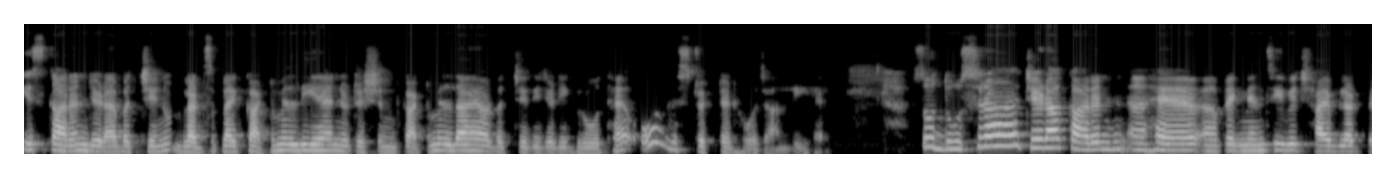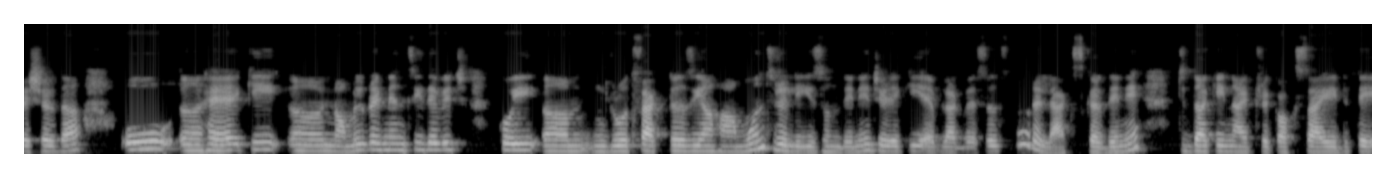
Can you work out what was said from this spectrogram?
ਇਸ ਕਾਰਨ ਜਿਹੜਾ ਬੱਚੇ ਨੂੰ ਬਲੱਡ ਸਪਲਾਈ ਘੱਟ ਮਿਲਦੀ ਹੈ ਨਿਊਟ੍ਰੀਸ਼ਨ ਘੱਟ ਮਿਲਦਾ ਹੈ ਔਰ ਬੱਚੇ ਦੀ ਜਿਹੜੀ ਗਰੋਥ ਹੈ ਉਹ ਰਿਸਟ੍ਰਿਕਟਡ ਹੋ ਜਾਂਦੀ ਹੈ। ਸੋ ਦੂਸਰਾ ਜਿਹੜਾ ਕਾਰਨ ਹੈ ਪ੍ਰੈਗਨੈਂਸੀ ਵਿੱਚ ਹਾਈ ਬਲੱਡ ਪ੍ਰੈਸ਼ਰ ਦਾ ਉਹ ਹੈ ਕਿ ਨਾਰਮਲ ਪ੍ਰੈਗਨੈਂਸੀ ਦੇ ਵਿੱਚ ਕੋਈ ਗਰੋਥ ਫੈਕਟਰਸ ਜਾਂ ਹਾਰਮੋਨਸ ਰਿਲੀਜ਼ ਹੁੰਦੇ ਨੇ ਜਿਹੜੇ ਕਿ ਇਹ ਬਲੱਡ ਵੈਸਲਸ ਨੂੰ ਰਿਲੈਕਸ ਕਰਦੇ ਨੇ ਜਿੱਦਾਂ ਕਿ ਨਾਈਟ੍ਰਿਕ ਆਕਸਾਈਡ ਤੇ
